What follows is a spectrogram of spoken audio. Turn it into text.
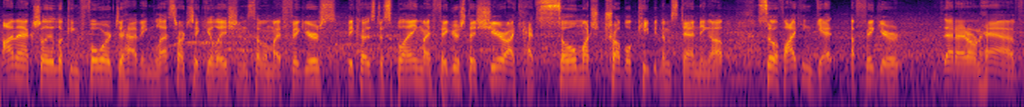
I'm actually looking forward to having less articulation in some of my figures because displaying my figures this year, I had so much trouble keeping them standing up. So if I can get a figure that I don't have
